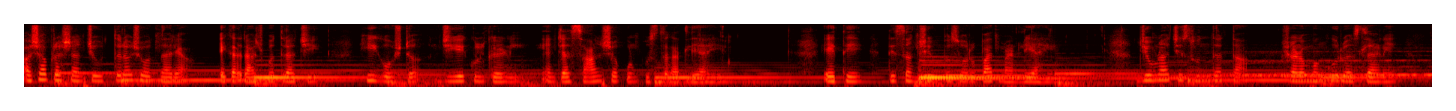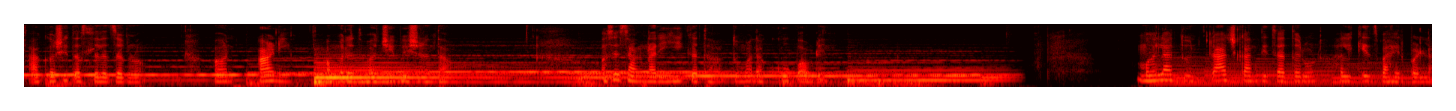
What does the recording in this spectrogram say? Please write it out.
अशा प्रश्नांची उत्तरं शोधणाऱ्या एका राजपुत्राची ही गोष्ट जी ए कुलकर्णी यांच्या सांज शकून पुस्तकातली आहे. येथे ती संक्षिप्त स्वरूपात मांडली आहे. जीवनाची सुंदरता क्षणभंगूर असल्याने आकर्षित असलेलं जगणं अन- आणि अमरत्वाची भीषणता असे सांगणारी ही कथा तुम्हाला खूप आवडेल. महलातून राजकांतीचा तरुण हलकेच बाहेर पडला.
